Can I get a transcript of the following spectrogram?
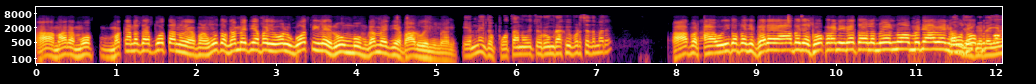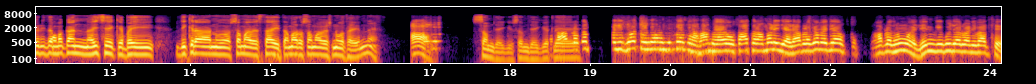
હા મારે મકાન હતા પોતાનું છે પણ હું તો ગમે ત્યાં પછી ઓલું ગોતી લઈ રૂમ બૂમ ગમે ત્યાં ભાડું એની મને. એમ નહીં તો પોતાનું હોય તો રૂમ રાખવી પડશે તમારે? હા પણ આ હોય તો પછી ઘરે આ બધા છોકરાની રહેતા એટલે મેળ નો મજા આવે ને એટલે એવી રીતે મકાન હશે કે ભાઈ દીકરાનો સમાવેશ થાય તમારો સમાવેશ નો થાય એમ ને? હા. સમજાઈ ગયું સમજાઈ ગયું એટલે પછી ગોતી લેવાનું કે છે, સામે એવું પાત્ર મળી જાય આપણે ગમે ત્યાં આપણે શું હોય જિંદગી ગુજારવાની વાત છે.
